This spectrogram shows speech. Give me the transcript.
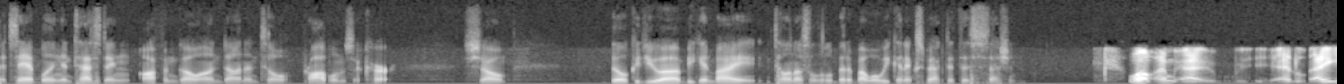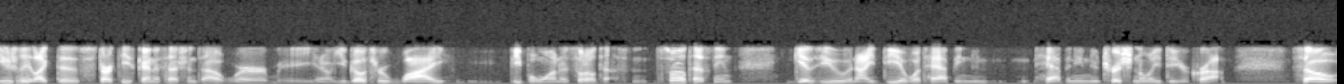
that sampling and testing often go undone until problems occur. So, Bill, could you uh, begin by telling us a little bit about what we can expect at this session? Well, I'm, I, I usually like to start these kind of sessions out where you know you go through why people want a soil test. And soil testing gives you an idea of what's happening happening nutritionally to your crop. So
